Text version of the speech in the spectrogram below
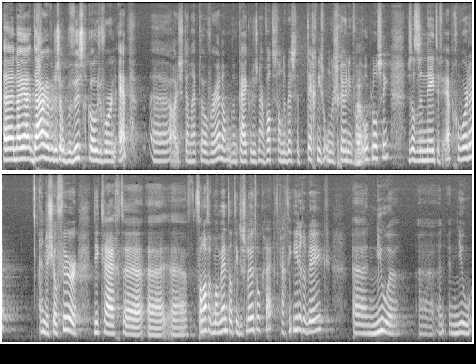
nou ja, daar hebben we dus ook bewust gekozen voor een app. als je het dan hebt over, hè, dan, dan, kijken we dus naar wat is dan de beste technische ondersteuning van de oplossing. Dus dat is een native app geworden. En de chauffeur die krijgt uh, uh, vanaf het moment dat hij de sleutel krijgt, krijgt hij iedere week nieuwe, een, een nieuw,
